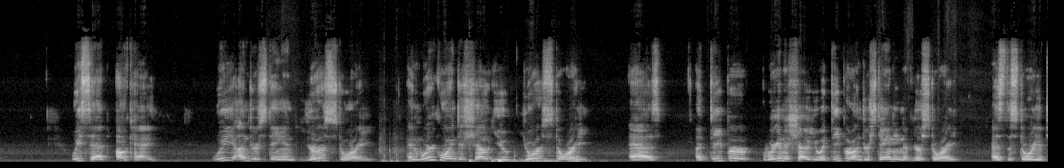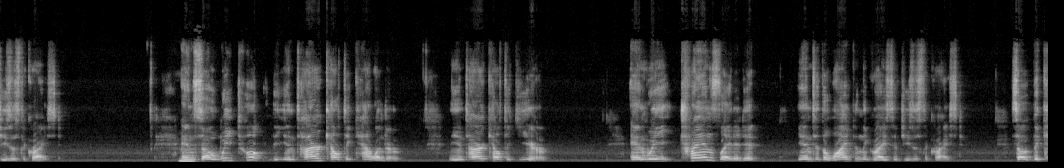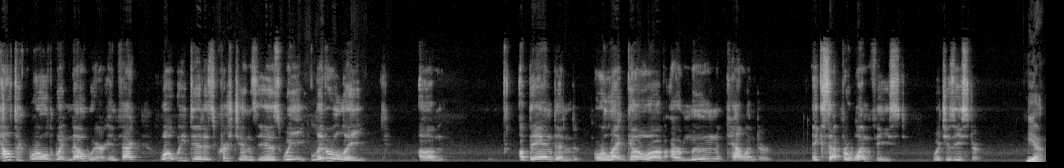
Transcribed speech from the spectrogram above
We said, okay, we understand your story, and we're going to show you your story as a deeper, we're going to show you a deeper understanding of your story as the story of Jesus the Christ. And so we took the entire Celtic calendar, the entire Celtic year, and we translated it into the life and the grace of Jesus the Christ. So the Celtic world went nowhere. In fact, what we did as Christians is we literally um, abandoned or let go of our moon calendar, except for one feast, which is Easter. Yeah.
